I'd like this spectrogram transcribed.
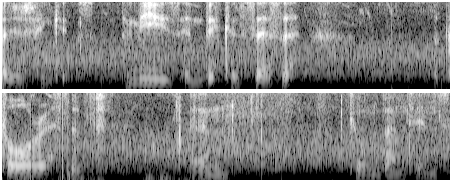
I just think it's amusing because there's a a chorus of um, corn buntings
